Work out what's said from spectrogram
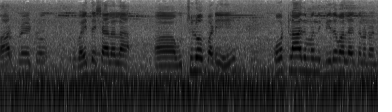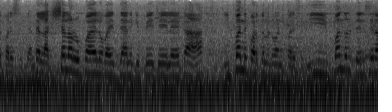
కార్పొరేట్ వైద్యశాలల ఉచ్చులో పడి కోట్లాది మంది బీద అవుతున్నటువంటి పరిస్థితి. అంటే లక్షల రూపాయలు వైద్యానికి పే చేయలేక ఇబ్బంది పడుతున్నటువంటి పరిస్థితి. ఈ ఇబ్బందులు తెలిసిన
